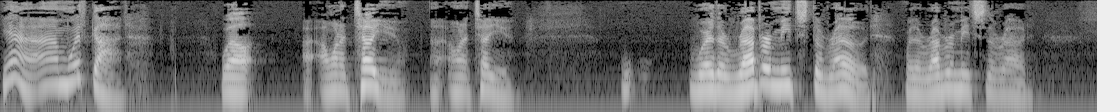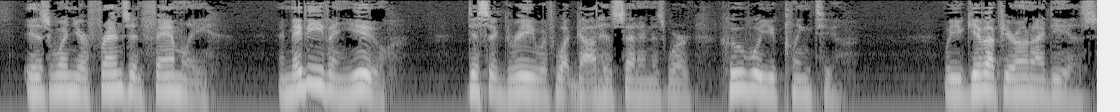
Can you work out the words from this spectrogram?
Yeah, I'm with God. Well, I, I want to tell you, I want to tell you, where the rubber meets the road, where the rubber meets the road, is when your friends and family, and maybe even you, disagree with what God has said in His Word. Who will you cling to? Will you give up your own ideas?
